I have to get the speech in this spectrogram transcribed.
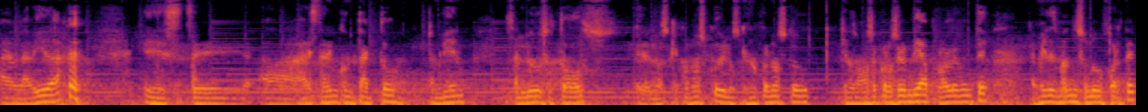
a la vida. este, a estar en contacto también. Saludos a todos eh, los que conozco y los que no conozco, que nos vamos a conocer un día probablemente. También les mando un saludo fuerte.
